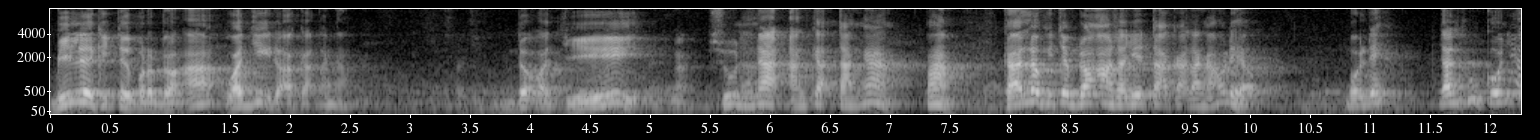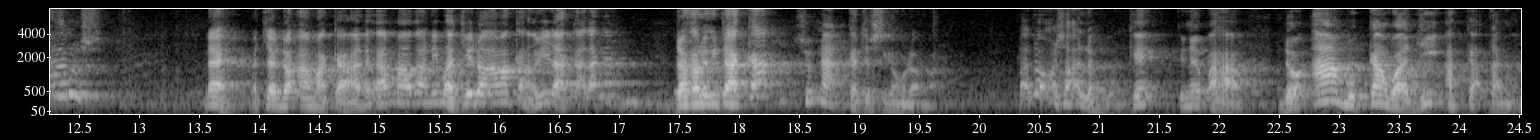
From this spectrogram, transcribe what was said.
Bila kita berdoa, wajib tak angkat tangan. Tak wajib. Sunat angkat tangan. Faham? Kalau kita berdoa saja tak angkat tangan boleh tak? Boleh. Dan hukumnya harus. Nah, macam doa makan. Ada ramai orang dibaca doa makan. Bila angkat tangan. Dan kalau kita angkat, sunat kata setengah ulama. Tak ada masalah pun. Okay? Kena faham. Doa bukan wajib akad tangan.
